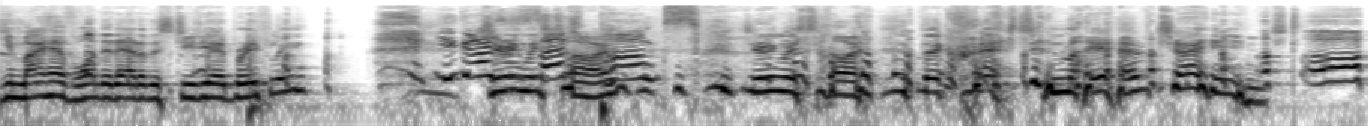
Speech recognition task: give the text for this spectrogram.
you may have wandered out of the studio briefly. You guys During are which such time- punks. During which time the question may have changed. Oh,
